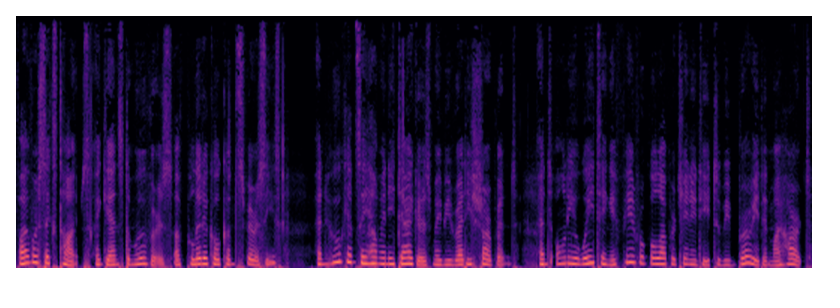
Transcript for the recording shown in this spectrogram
five or six times, against the movers of political conspiracies, and who can say how many daggers may be ready sharpened, and only awaiting a favorable opportunity to be buried in my heart?"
